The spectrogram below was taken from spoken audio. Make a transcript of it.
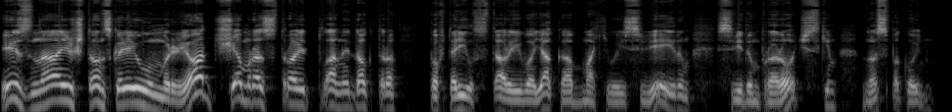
и знаю, что он скорее умрет, чем расстроит планы доктора. — повторил старый вояка, обмахиваясь веером, с видом пророческим, но спокойным.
